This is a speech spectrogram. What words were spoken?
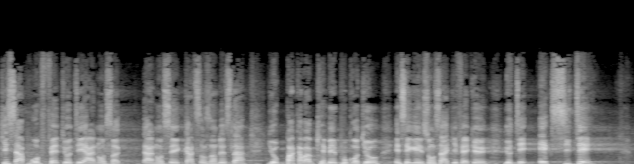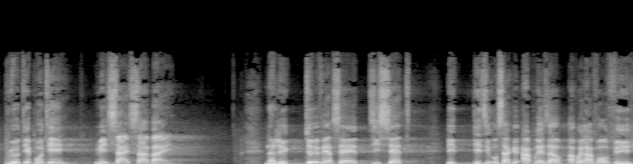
qui ça prophète a annoncé, annoncé 400 ans de cela, yo pas capable de pour compte et c'est raison ça qui fait que yo été excité pour te porter message ça Dans Luc 2 verset 17 il, dit comme ça qu'après après l'avoir vu,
